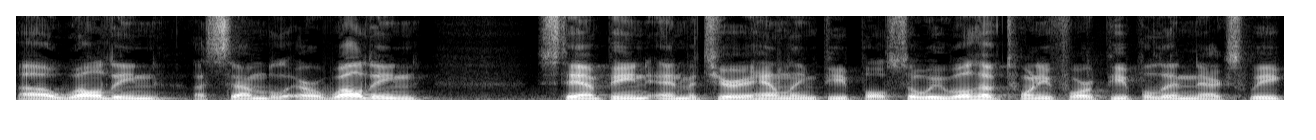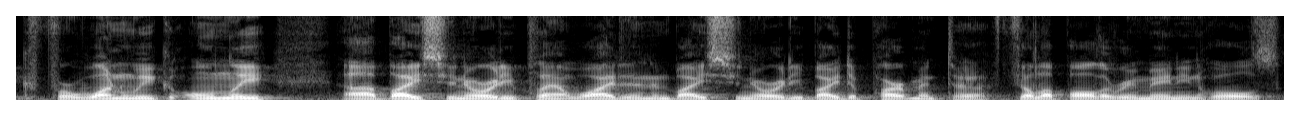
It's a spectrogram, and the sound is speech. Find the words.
uh, welding assembly, or welding, stamping, and material handling people. So we will have 24 people in next week for one week only uh, by seniority plant-wide and then by seniority by department to fill up all the remaining holes.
